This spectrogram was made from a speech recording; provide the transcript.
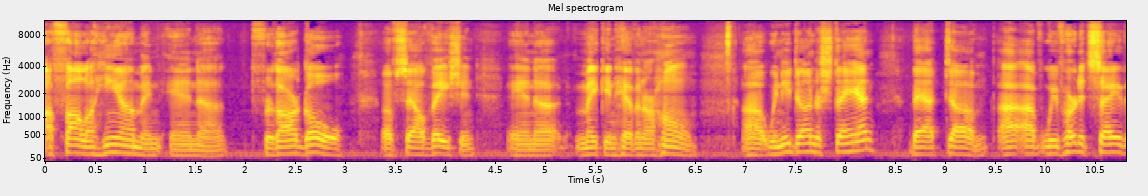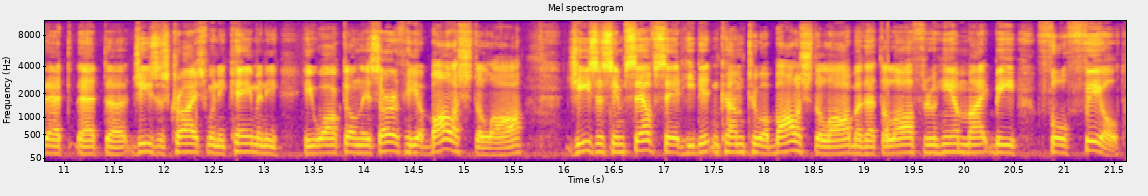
uh, follow Him and and uh, for our goal of salvation. and uh, making heaven our home. Uh, we need to understand that um, I, we've heard it say that that uh, Jesus Christ, when he came and he he walked on this earth, he abolished the law. Jesus himself said he didn't come to abolish the law, but that the law through him might be fulfilled.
